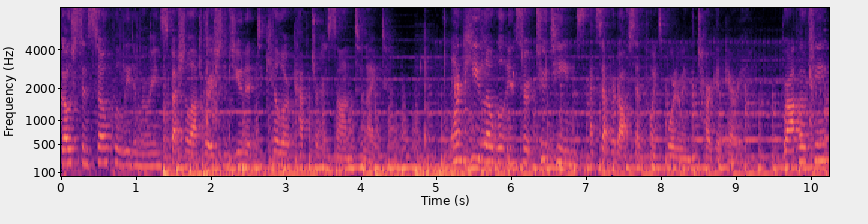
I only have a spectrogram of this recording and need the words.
Ghost and Soap will lead a Marine Special Operations unit to kill or capture Hassan tonight. One helo will insert two teams at separate offset points bordering the target area. Bravo team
